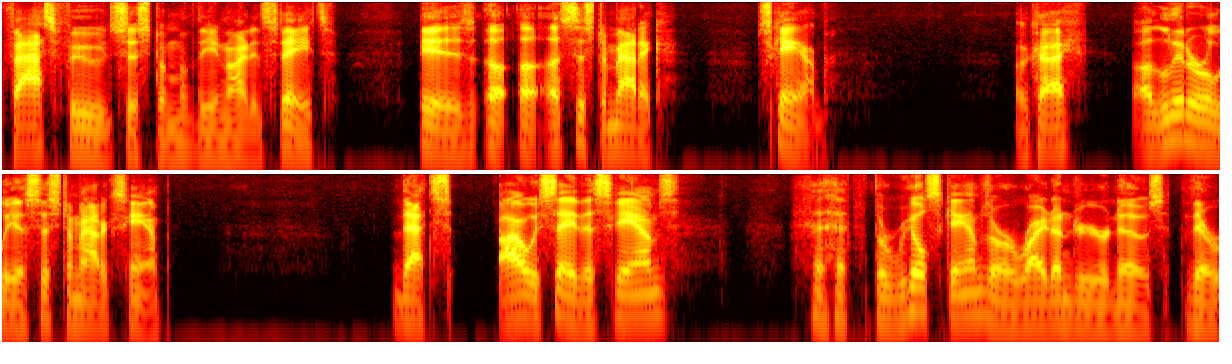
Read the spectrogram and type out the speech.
fast food system of the United States is a, a, a systematic scam. Okay? literally a systematic scam. That's, I always say the scams, the real scams are right under your nose. They're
